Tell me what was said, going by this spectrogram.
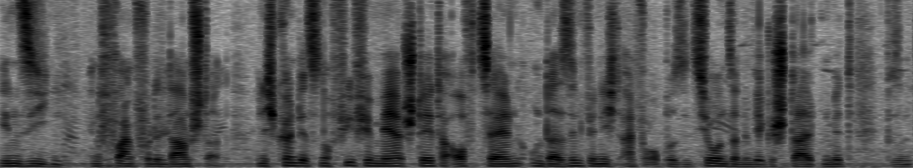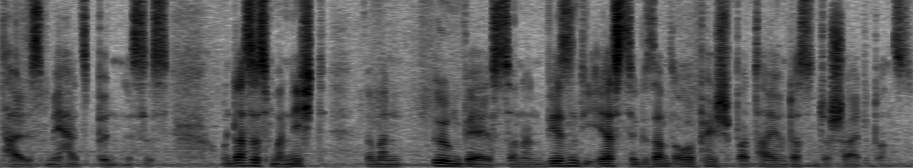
in Siegen, in Frankfurt, in Darmstadt. Und ich könnte jetzt noch viel, viel mehr Städte aufzählen und da sind wir nicht einfach Opposition, sondern wir gestalten mit, wir sind Teil des Mehrheitsbündnisses. Und das ist man nicht, wenn man irgendwer ist, sondern wir sind die erste gesamteuropäische Partei und das unterscheidet uns.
